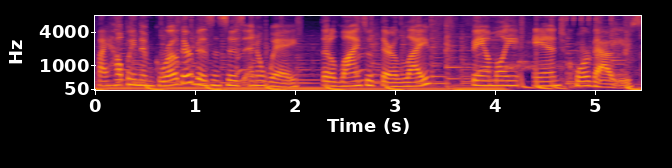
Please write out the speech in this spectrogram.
by helping them grow their businesses in a way that aligns with their life, family, and core values.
